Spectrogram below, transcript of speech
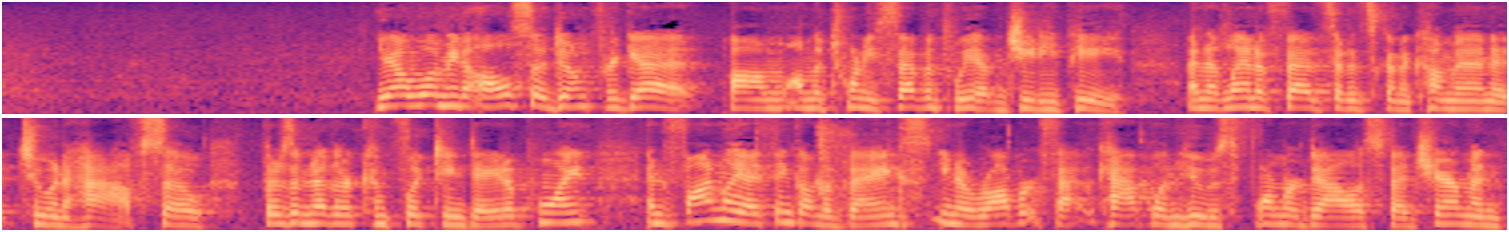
Yeah, well, I mean, also don't forget um, on the 27th we have GDP, and Atlanta Fed said it's going to come in at two and a half. So there's another conflicting data point. And finally, I think on the banks, you know, Robert Kaplan, who was former Dallas Fed chairman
